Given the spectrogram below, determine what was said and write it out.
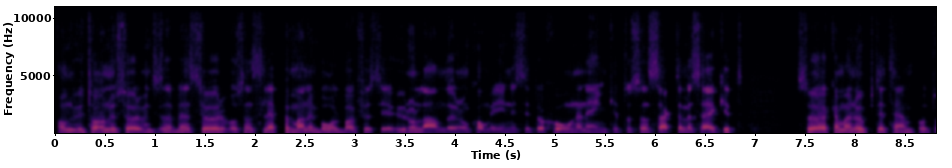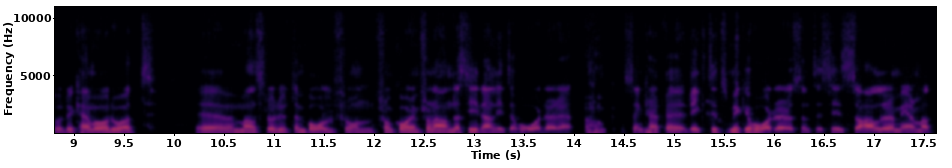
om vi tar nu serven till exempel, en serv och sen släpper man en boll bara för att se hur de landar, hur de kommer in i situationen enkelt. Och sen sakta men säkert så ökar man upp det tempot och det kan vara då att eh, man slår ut en boll från, från korgen från andra sidan lite hårdare, sen mm. kanske riktigt mycket hårdare och sen till sist så handlar det mer om att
